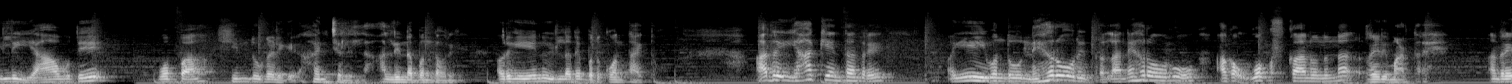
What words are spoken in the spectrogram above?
ಇಲ್ಲಿ ಯಾವುದೇ ಒಬ್ಬ ಹಿಂದೂಗಳಿಗೆ ಹಂಚಲಿಲ್ಲ ಅಲ್ಲಿಂದ ಬಂದವರಿಗೆ. ಅವರಿಗೆ ಏನೂ ಇಲ್ಲದೆ ಬದುಕುವಂತಾಯಿತು. ಆದರೆ ಯಾಕೆ ಅಂತಂದರೆ ಈ ಒಂದು ನೆಹರು ಅವರು ಇದ್ರಲ್ಲ, ನೆಹರು ಅವರು ಆಗ ವಕ್ಫ್ ಕಾನೂನನ್ನು ರೆಡಿ ಮಾಡ್ತಾರೆ. ಅಂದರೆ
